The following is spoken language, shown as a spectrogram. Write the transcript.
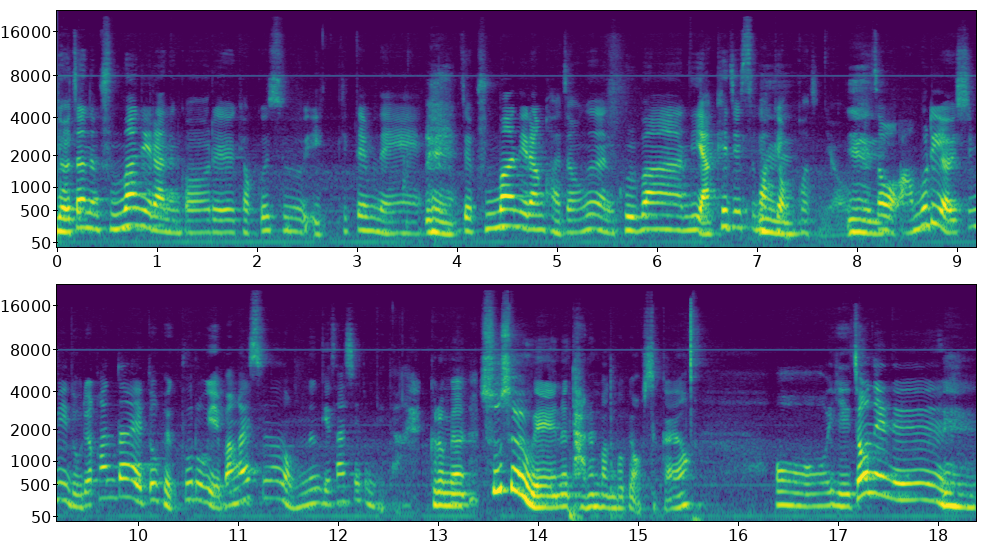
여자는 분만이라는 거를 겪을 수 있기 때문에 네. 이제 분만이란 과정은 골반이 약해질 수밖에 네. 없거든요. 예. 그래서 아무리 열심히 노력한다 해도 100% 예방할 수는 없는 게 사실입니다. 그러면 수술 외에는 다른 방법이 없을까요? 어, 예전에는 네.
